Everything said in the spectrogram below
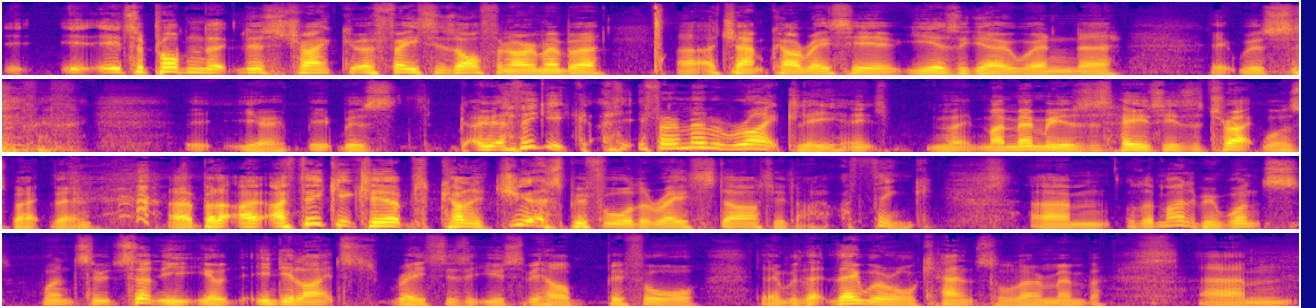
it, it's a problem that this track uh, faces often. I remember uh, a champ car race here years ago when uh, it was, you know, it was. I think, it, if I remember rightly, my memory is as hazy as the track was back then. uh, but I, I, think it cleared up kind of just before the race started. I, I think, um, well, there might have been once. Once, certainly, you know, Indy Lights races that used to be held before, then they were all cancelled. I remember. Um,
